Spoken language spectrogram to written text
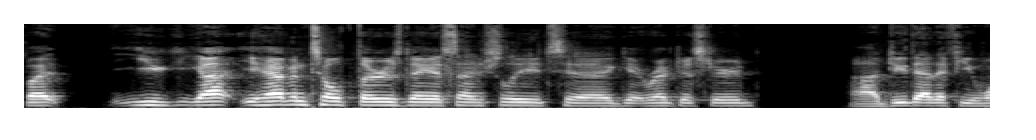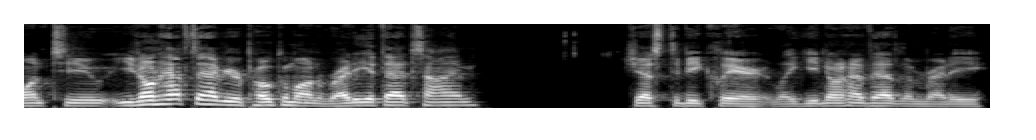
But you got you have until Thursday essentially to get registered. Uh, do that if you want to. You don't have to have your Pokemon ready at that time. Just to be clear, like you don't have to have them ready.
